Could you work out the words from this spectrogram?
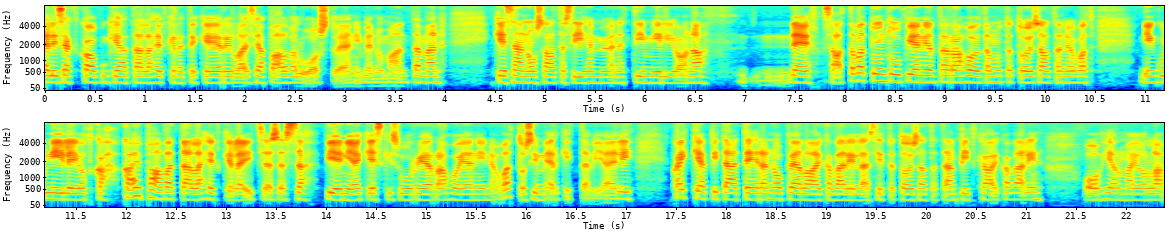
Ja lisäksi kaupunkihan tällä hetkellä tekee erilaisia palveluostoja nimenomaan tämän kesän osalta siihen myönnettiin miljoona ne saattavat tuntua pieniltä rahoilta, mutta toisaalta ne ovat niin kuin niille, jotka kaipaavat tällä hetkellä itse asiassa pieniä ja keskisuuria rahoja, niin ne ovat tosi merkittäviä. Eli kaikkea pitää tehdä nopealla aikavälillä ja sitten toisaalta tämän pitkäaikavälin ohjelma, jolla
